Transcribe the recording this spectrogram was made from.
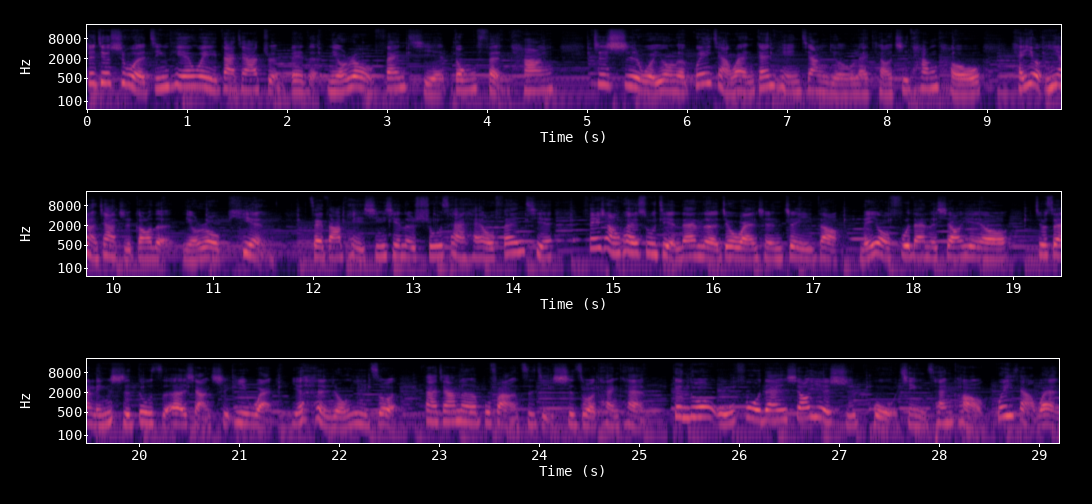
这就是我今天为大家准备的牛肉番茄冬粉汤。这是我用了龟甲万甘甜酱油来调制汤头，还有营养价值高的牛肉片，再搭配新鲜的蔬菜，还有番茄，非常快速简单的就完成这一道没有负担的宵夜哦。就算临时肚子饿想吃一碗，也很容易做。大家呢不妨自己试做看看。更多无负担宵夜食谱，请参考龟甲万。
